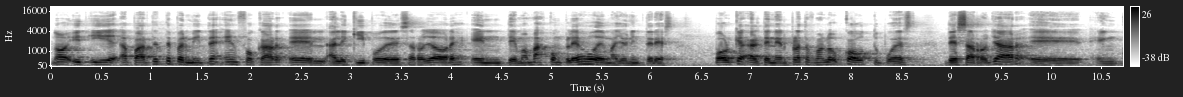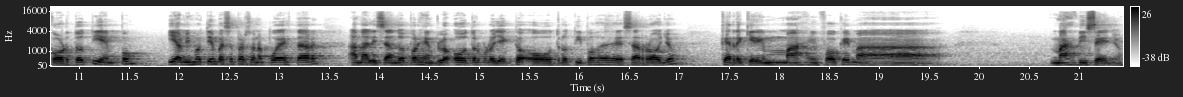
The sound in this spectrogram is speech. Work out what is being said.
No, y, aparte te permite enfocar el, al equipo de desarrolladores en temas más complejos de mayor interés. Porque al tener plataformas low code, tú puedes desarrollar eh, en corto tiempo y al mismo tiempo esa persona puede estar analizando, por ejemplo, otro proyecto o otro tipo de desarrollo que requieren más enfoque y más, más diseño.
